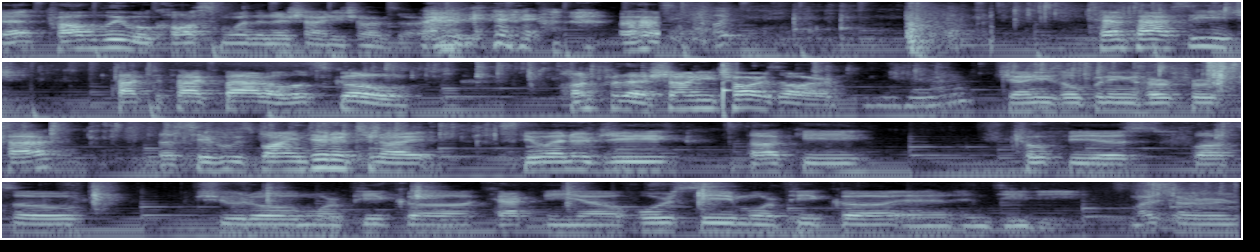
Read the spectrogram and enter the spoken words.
That probably will cost more than a Shiny Charizard. Okay. Alright. What? 10 packs each. Pack to pack battle. Let's go. Hunt for that Shiny Charizard. Mhm. Jenny's opening her first pack. Let's see who's buying dinner tonight. Steel Energy, Taki, Tropius, Flazzo, Shudo, Morpeko, Cacnea, Horsea, Morpeko, and Indeedee. My turn.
